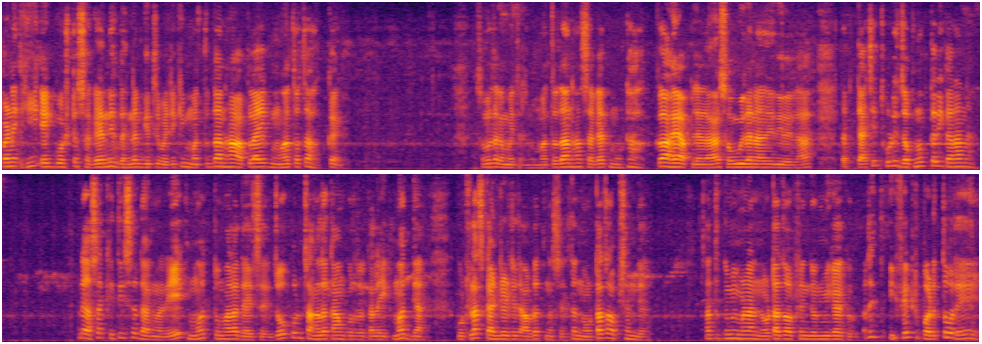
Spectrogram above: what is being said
पण ही एक गोष्ट सगळ्यांनी ध्यानात घेतली पाहिजे की मतदान हा आपला एक महत्त्वाचा हक्क आहे. समजलं का मित्रांनो मतदान हा सगळ्यात मोठा हक्क आहे आपल्याला संविधानाने दिलेला. तर त्याची थोडी जपणूक तरी करा ना. आणि असा कितीसं लागणार एक मत तुम्हाला द्यायचं आहे. जो कोण चांगलं काम करतो त्याला एक मत द्या. कुठलाच कॅन्डिडेट आवडत नसेल तर नोटाचा ऑप्शन द्या. आता तुम्ही म्हणाल नोटाचा ऑप्शन देऊन मी काय करू? अरे इफेक्ट पडतो रे.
